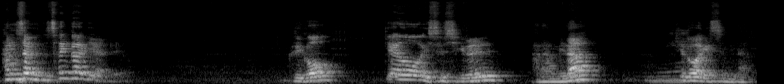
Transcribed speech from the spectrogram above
항상 생각해야 돼요. 그리고 깨어 있으시기를 바랍니다. 기도하겠습니다.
